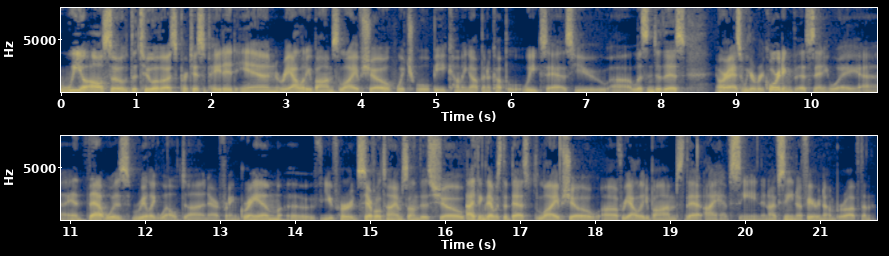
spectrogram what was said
We also, the two of us, participated in Reality Bomb's live show, which will be coming up in a couple of weeks as you uh, listen to this, or as we are recording this anyway. Uh, and that was really well done. Our friend Graham, uh, you've heard several times on this show. I think that was the best live show of Reality Bombs that I have seen, and I've seen a fair number of them.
